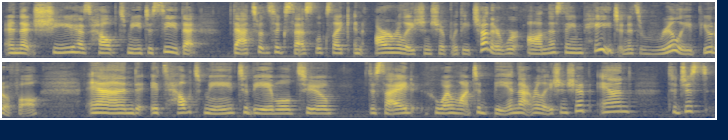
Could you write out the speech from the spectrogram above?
and that she has helped me to see that that's what success looks like in our relationship with each other. We're on the same page and it's really beautiful. And it's helped me to be able to decide who I want to be in that relationship and to just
